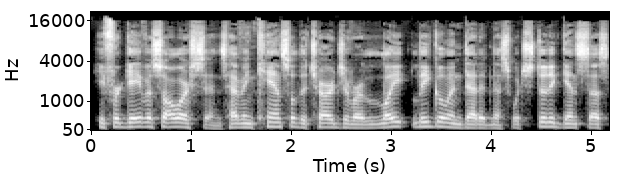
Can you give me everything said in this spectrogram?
He forgave us all our sins, having canceled the charge of our legal indebtedness which stood against us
